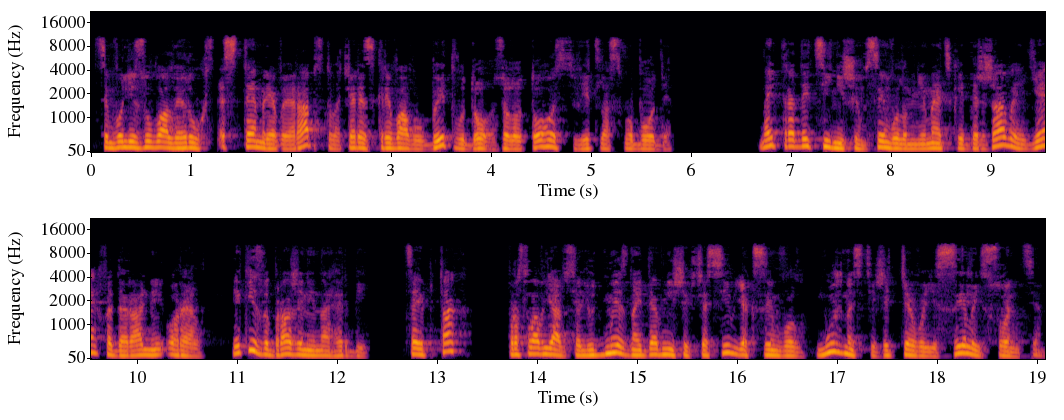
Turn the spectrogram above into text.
символізували рух з темряви рабства через криваву битву до золотого світла свободи. Найтрадиційнішим символом німецької держави є федеральний орел, який зображений на гербі. Цей птах прославлявся людьми з найдавніших часів як символ мужності, життєвої сили й сонця.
